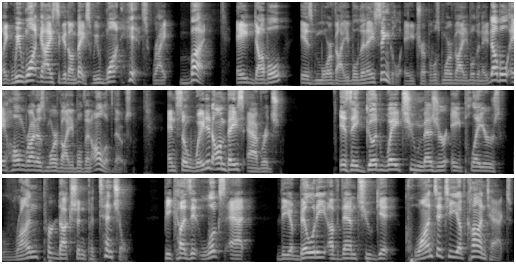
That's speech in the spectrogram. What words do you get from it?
Like we want guys to get on base, we want hits, right? But a double is more valuable than a single. A triple is more valuable than a double. A home run is more valuable than all of those. And so, weighted on base average is a good way to measure a player's run production potential because it looks at the ability of them to get quantity of contact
